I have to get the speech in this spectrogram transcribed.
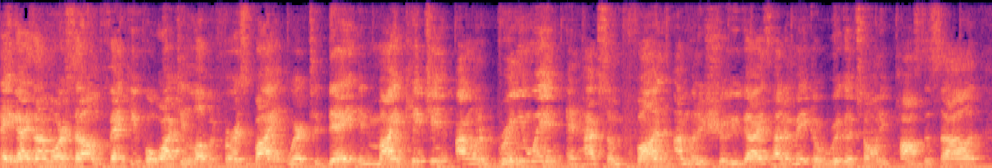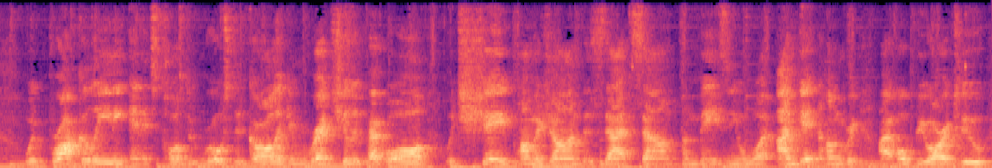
Hey guys, I'm Marcel and thank you for watching Love at First Bite where today in my kitchen I want to bring you in and have some fun. I'm going to show you guys how to make a rigatoni pasta salad with broccolini and it's tossed with roasted garlic and red chili pepper oil with shaved parmesan. Does that sound amazing or what? I'm getting hungry. I hope you are too.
